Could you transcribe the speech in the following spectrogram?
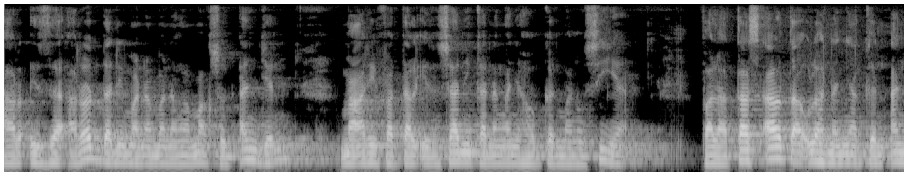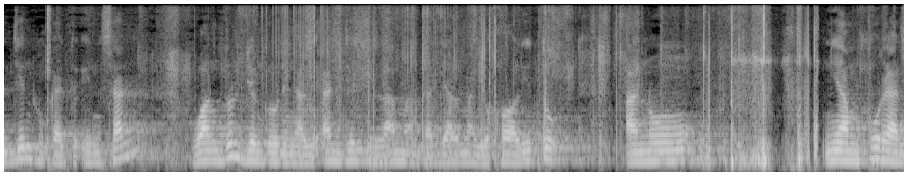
ar iza aradda di mana-mana ngamaksud anjeun ma'rifatal insani kana nganyahokeun manusia. Fala tas'al ta ulah nanyakeun anjeun hukaitu insan wandur jeung kudu ningali anjin ilaman ka jalma yukhalitu anu nyampuran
